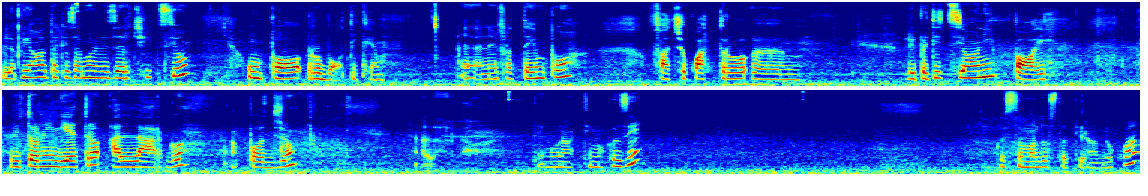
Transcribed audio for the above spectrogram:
la prima volta che eseguono l'esercizio, un po' robotiche. Eh, nel frattempo faccio quattro eh, ripetizioni, poi ritorno indietro, allargo, appoggio, allargo tengo un attimo così. In questo modo sto tirando qua.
